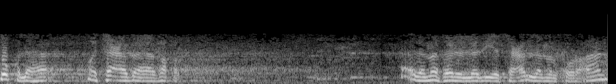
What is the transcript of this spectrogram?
ثقلها وتعبها فقط. هذا مثل الذي يتعلم القرآن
